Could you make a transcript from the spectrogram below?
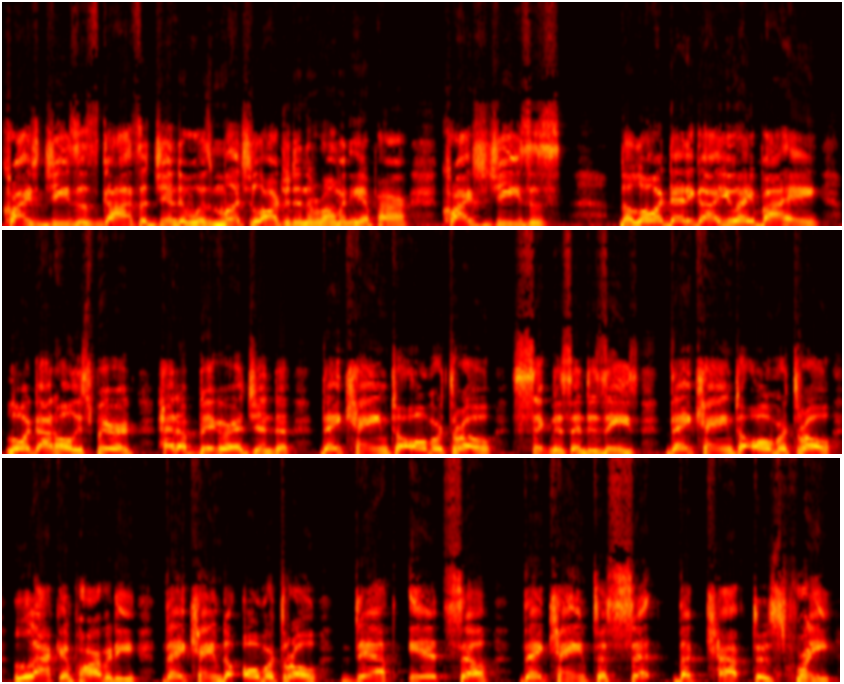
Christ Jesus, God's agenda was much larger than the Roman Empire. Christ Jesus the Lord Daddy God, Yahweh Vahe, Lord God, Holy Spirit had a bigger agenda. They came to overthrow sickness and disease. They came to overthrow lack and poverty. They came to overthrow death itself. They came to set the captives free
